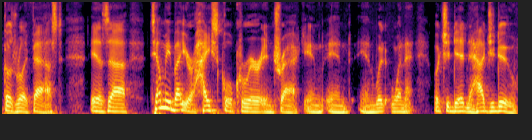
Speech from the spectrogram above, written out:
goes really fast. Is uh, tell me about your high school career in track and and and what when what you did and how'd you do.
